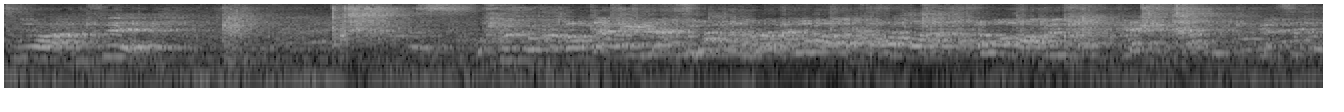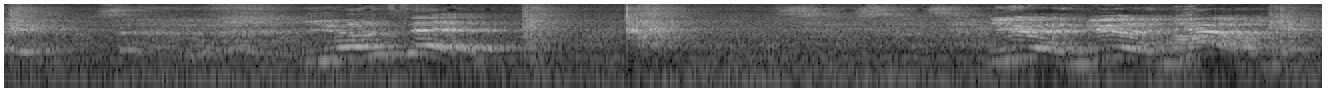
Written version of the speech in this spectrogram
수아 셋. 유현 셋. 유연, 유연, 유연.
